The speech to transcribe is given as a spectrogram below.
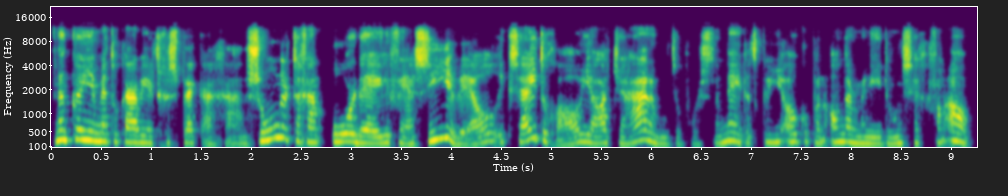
Dan kun je met elkaar weer het gesprek aangaan, zonder te gaan oordelen van ja, zie je wel, ik zei toch al, je had je haren moeten borstelen. Nee, dat kun je ook op een andere manier doen. Zeggen van, oh,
